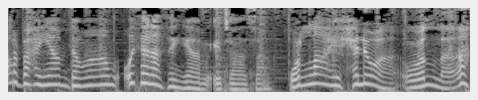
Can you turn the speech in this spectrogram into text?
أربع أيام دوام وثلاث أيام إجازة. والله حلوة والله.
